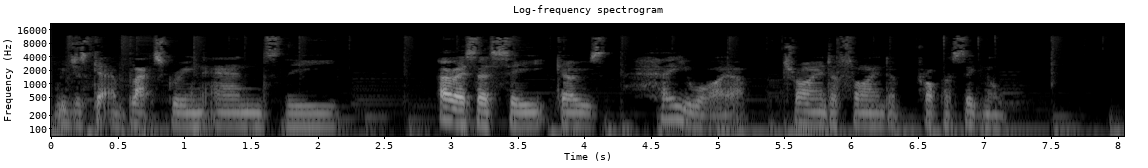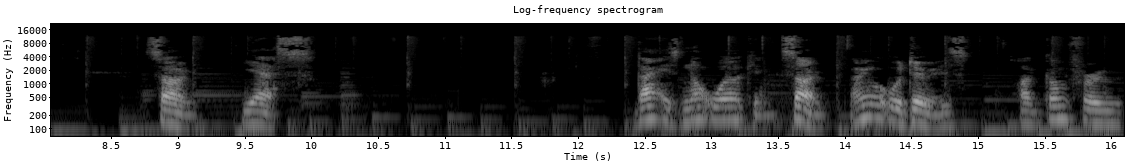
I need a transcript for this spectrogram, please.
we just get a black screen and the OSSC goes haywire trying to find a proper signal. So, yes, that is not working. So, I think what we'll do is, I've gone through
